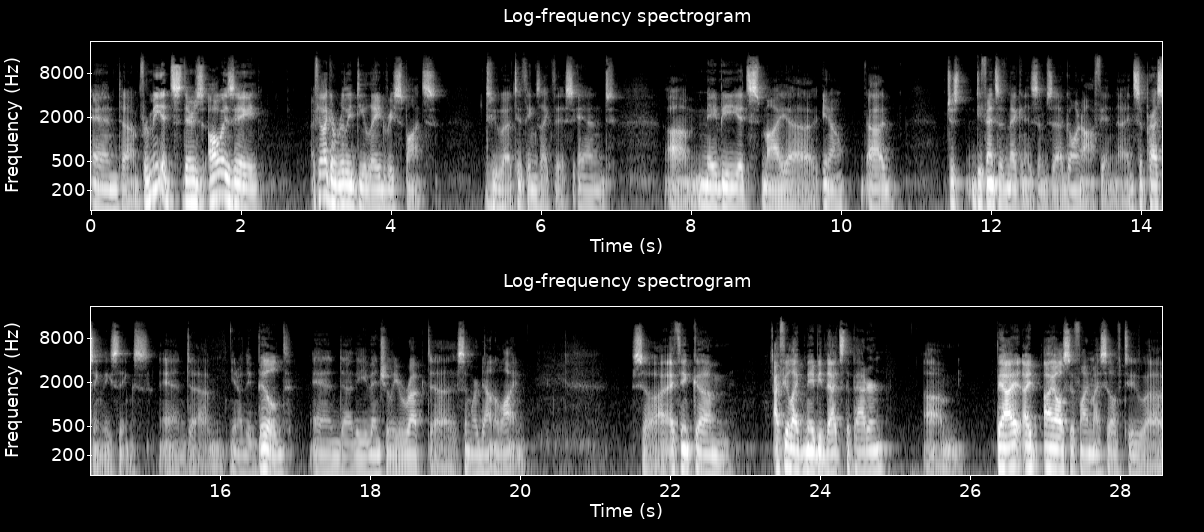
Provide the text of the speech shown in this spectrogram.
and um, for me, it's there's always a, I feel like a really delayed response, to uh, to things like this, and um, maybe it's my, uh, you know. Uh, just defensive mechanisms uh, going off in uh, in suppressing these things, and um, you know they build and uh, they eventually erupt uh, somewhere down the line. So I think um, I feel like maybe that's the pattern. Um, but I, I I also find myself to uh,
